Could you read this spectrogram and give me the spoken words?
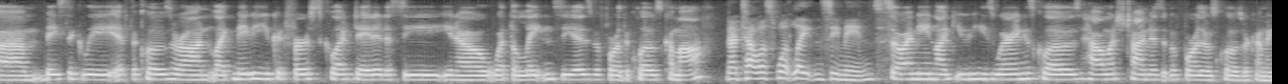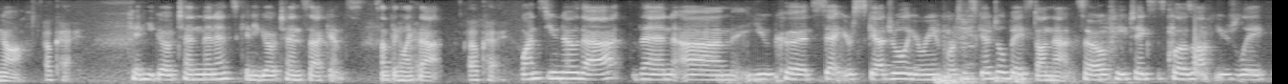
um, basically, if the clothes are on, like maybe you could first collect data to see, you know, what the latency is before the clothes come off. Now tell us what latency means. So I mean, like you, he's wearing his clothes. How much time is it before those clothes are coming off? Okay. Can he go 10 minutes? Can he go 10 seconds? Something like that. Okay. Once you know that, then um, you could set your schedule, your reinforcement schedule based on that. So if he takes his clothes off, usually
